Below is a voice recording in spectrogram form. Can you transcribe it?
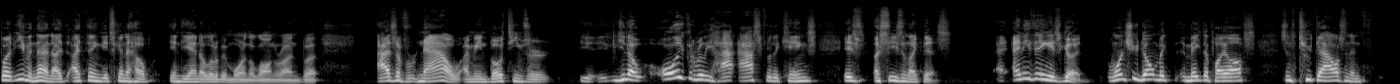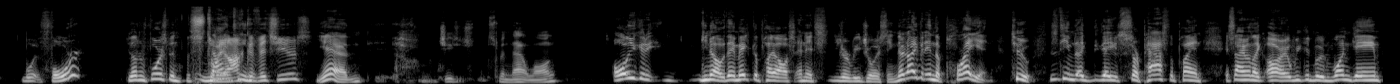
But even then, I, I think it's going to help Indiana a little bit more in the long run. But as of now, I mean, both teams are, you, you know, all you could really ha- ask for the Kings is a season like this. A- anything is good. Once you don't make make the playoffs since 2004, 2004 has been The 19 years? yeah, Jesus, it's been that long. All you could, you know, they make the playoffs and it's you're rejoicing. They're not even in the play-in, too. This team like they surpass the play-in. It's not even like, all right, we could win one game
